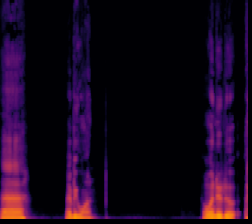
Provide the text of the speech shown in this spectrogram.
Uh, maybe one. I went into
